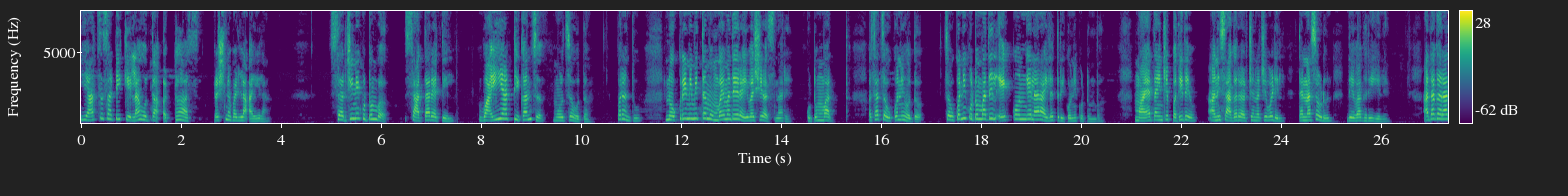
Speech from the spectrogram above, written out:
याचसाठी केला होता अट्टहास. प्रश्न पडला आईला. सर्जिने कुटुंब साताऱ्यातील वाई या ठिकाणचं मूळचं होतं. परंतु नोकरीनिमित्त मुंबईमध्ये रहिवाशी असणार कुटुंबात असा चौकोनी होतं. चौकोनी कुटुंबातील एक कोण गेला राहिलं त्रिकोणी कुटुंब. मायाताईंचे पतिदेव आणि सागर अर्चनाचे वडील त्यांना सोडून देवाघरी गेले. आता घरात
